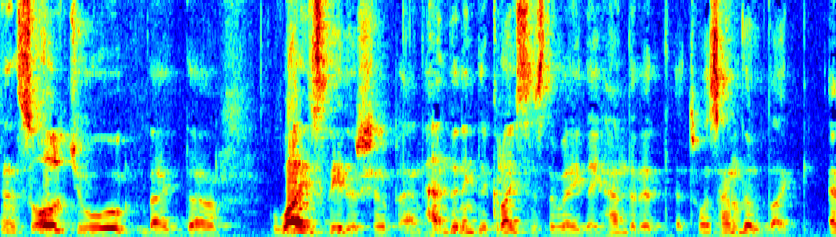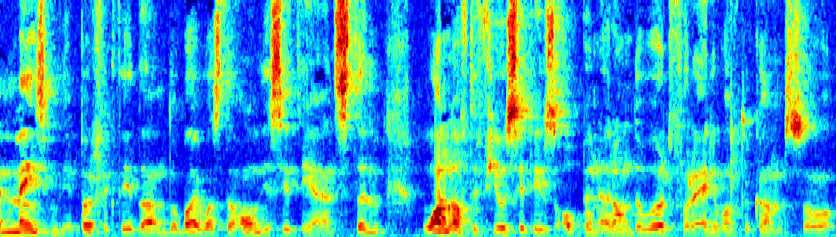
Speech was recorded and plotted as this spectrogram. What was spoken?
And it's all due like the wise leadership and handling the crisis the way they handled it. It was handled like amazingly, perfectly done. Dubai was the only city and still one of the few cities open around the world for anyone to come. So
